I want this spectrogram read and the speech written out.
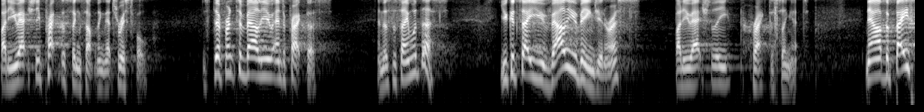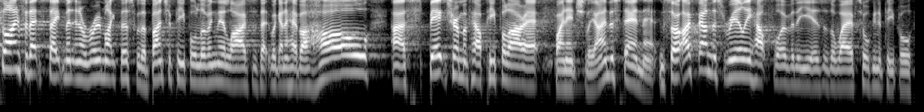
but are you actually practicing something that's restful? It's different to value and to practice. And it's the same with this. You could say you value being generous, but are you actually practicing it? Now, the baseline for that statement in a room like this with a bunch of people living their lives is that we're going to have a whole uh, spectrum of how people are at financially. I understand that. And so I found this really helpful over the years as a way of talking to people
